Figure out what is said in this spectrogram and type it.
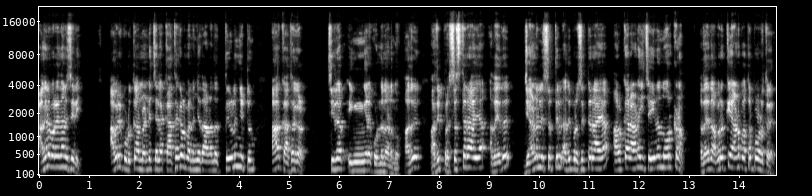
അങ്ങനെ പറയുന്നതാണ് ശരി. അവരെ കൊടുക്കാൻ വേണ്ടി ചില കഥകൾ മെനഞ്ഞതാണെന്ന് തെളിഞ്ഞിട്ടും ആ കഥകൾ ചിലർ ഇങ്ങനെ കൊണ്ടു നടന്നു. അത് അതിപ്രശസ്തരായ അതായത് ജേർണലിസത്തിൽ അതിപ്രസക്തരായ ആൾക്കാരാണ് ഈ ചെയ്യുന്നതെന്ന് ഓർക്കണം. അതായത് അവരൊക്കെയാണ് പത്രപ്രവർത്തകർ.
